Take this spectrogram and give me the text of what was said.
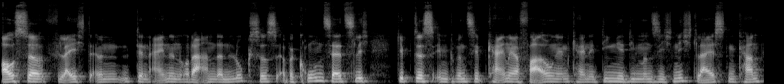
außer vielleicht den einen oder anderen Luxus. Aber grundsätzlich gibt es im Prinzip keine Erfahrungen, keine Dinge, die man sich nicht leisten kann.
